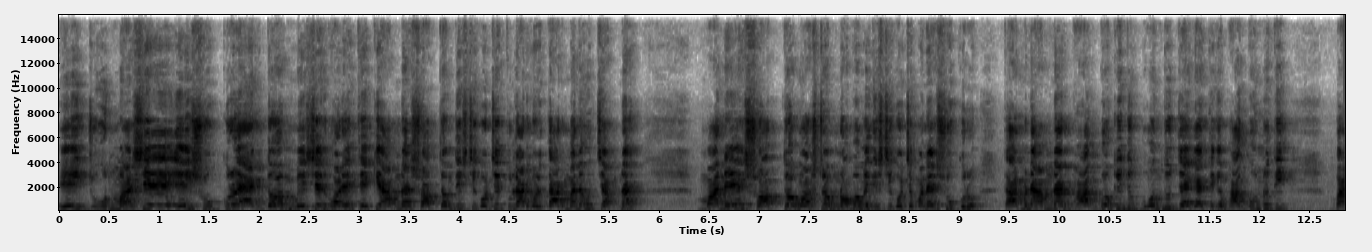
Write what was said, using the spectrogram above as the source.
এই জুন মাসে এই শুক্র একদম মেষের ঘরে থেকে আপনার সপ্তম দৃষ্টি করছে তুলার ঘরে। তার মানে হচ্ছে আপনার মানে সপ্তম, অষ্টম, নবমে দৃষ্টি করছে মানে শুক্র। তার মানে আপনার ভাগ্য কিন্তু বন্ধুর জায়গা থেকে ভাগ্য উন্নতি। বা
